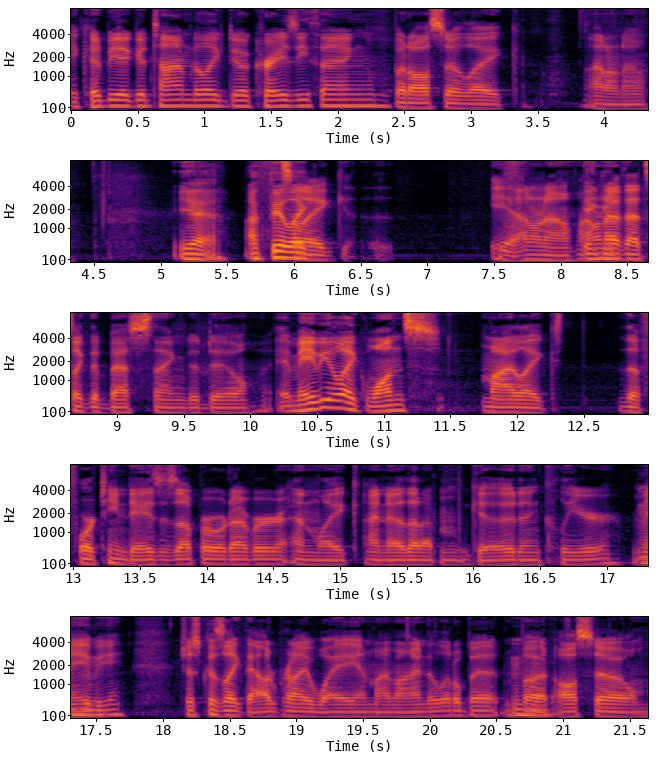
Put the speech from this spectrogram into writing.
it could be a good time to like do a crazy thing, but also like, I don't know. Yeah, I feel like, like, yeah, I don't know. I don't know if that's like the best thing to do. It maybe like once my like the 14 days is up or whatever, and like I know that I'm good and clear, Mm-hmm. maybe just because like that would probably weigh in my mind a little bit, Mm-hmm. but also.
